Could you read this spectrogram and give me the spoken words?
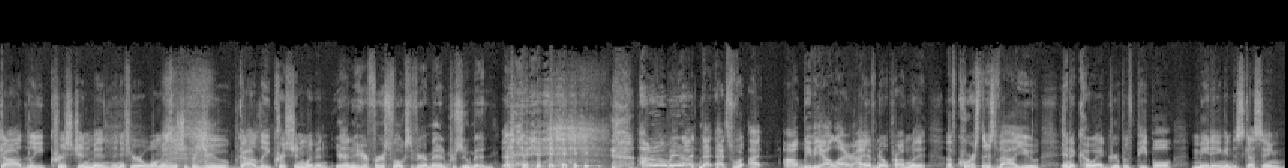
godly Christian men, and if you're a woman, you should pursue godly Christian women. You're And- it here first, folks. If you're a man, pursue men. I don't know, man. I, that, that's what I. I'll be the outlier. I have no problem with it. Of course, there's value in a co-ed group of people meeting and discussing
